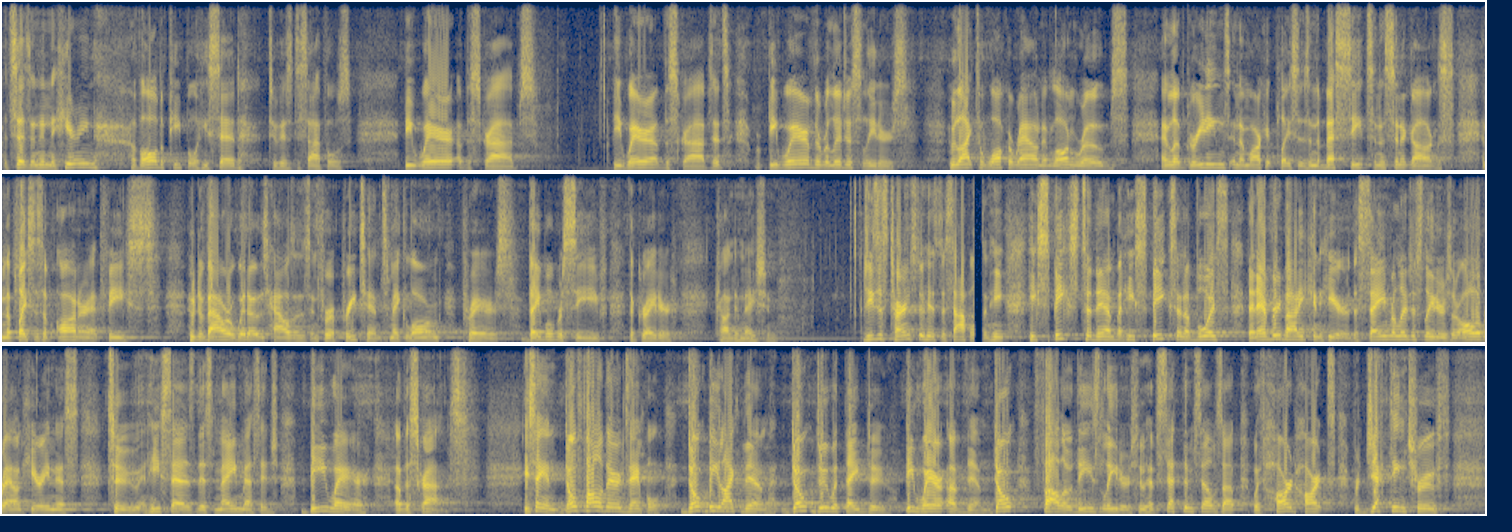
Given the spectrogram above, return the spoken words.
It says, And in the hearing of all the people, he said, to his disciples Beware of the scribes. Beware of the scribes. It's beware of the religious leaders who like to walk around in long robes and love greetings in the marketplaces and the best seats in the synagogues and the places of honor at feasts, who devour widows' houses and for a pretense make long prayers. They will receive the greater condemnation. Jesus turns to his disciples and he, he speaks to them, but he speaks in a voice that everybody can hear. The same religious leaders are all around hearing this too. And he says this main message Beware of the scribes. He's saying, don't follow their example. Don't be like them. Don't do what they do. Beware of them. Don't follow these leaders who have set themselves up with hard hearts, rejecting truth,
